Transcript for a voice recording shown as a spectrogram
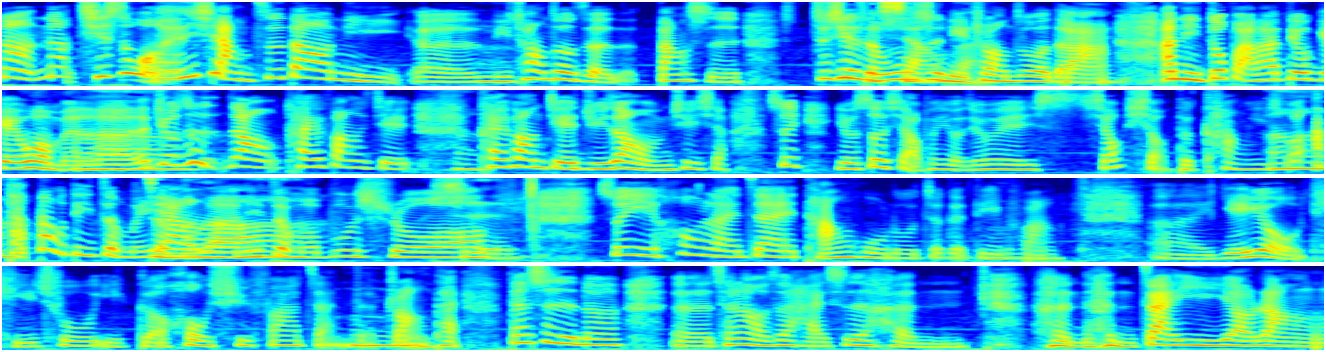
那那其实我很想知道你呃，你创作者当时这些人物是你创作的啊啊，你都把它丢给我们了，嗯、就是让开放结开放结局，让我们去想。所以有时候小朋友就会小小的抗议说。嗯他到底怎么样了？了你怎么不说？是，所以后来在糖葫芦这个地方，嗯、呃，也有提出一个后续发展的状态。嗯、但是呢，呃，陈老师还是很、很、很在意要让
